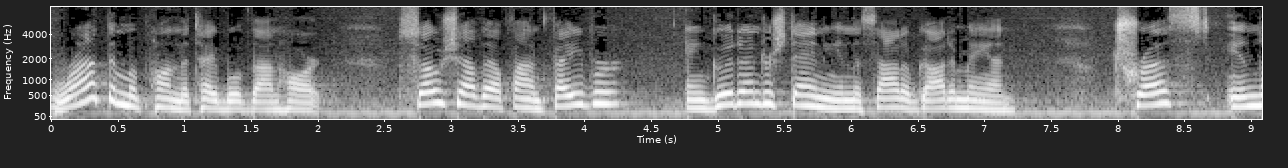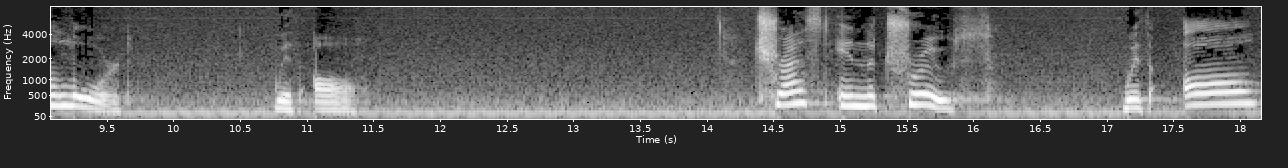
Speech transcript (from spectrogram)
write them upon the table of thine heart. So shalt thou find favor and good understanding in the sight of God and man. Trust in the Lord with all. Trust in the truth with all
